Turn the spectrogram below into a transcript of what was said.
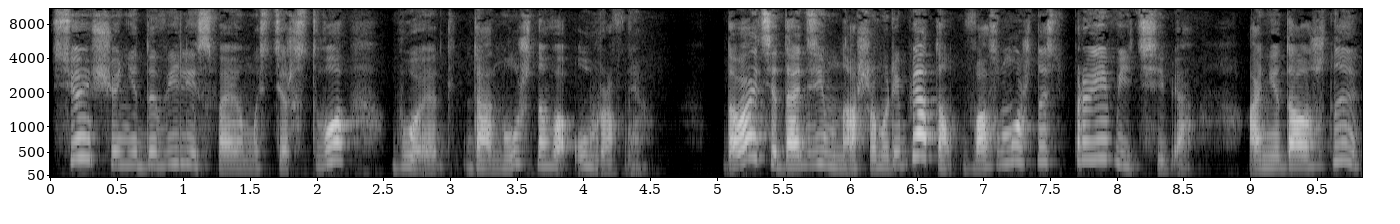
все еще не довели свое мастерство боя до нужного уровня. Давайте дадим нашим ребятам возможность проявить себя. Они должны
